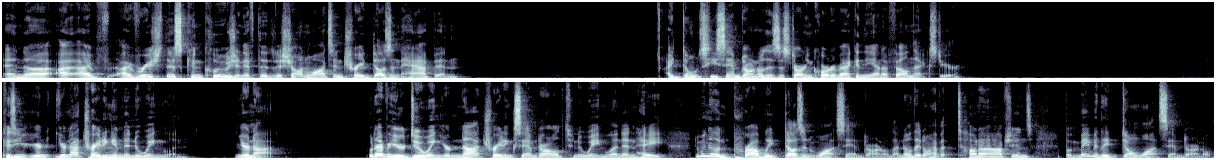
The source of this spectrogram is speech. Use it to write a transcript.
And uh, I, have I've reached this conclusion: if the Deshaun Watson trade doesn't happen, I don't see Sam Darnold as a starting quarterback in the NFL next year. Because you're you're not trading him to New England. You're not. Whatever you're doing, you're not trading Sam Darnold to New England. And hey, New England probably doesn't want Sam Darnold. I know they don't have a ton of options, but maybe they don't want Sam Darnold.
